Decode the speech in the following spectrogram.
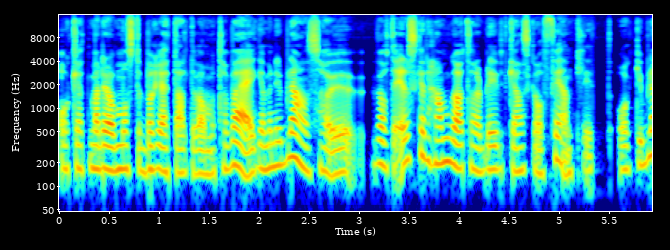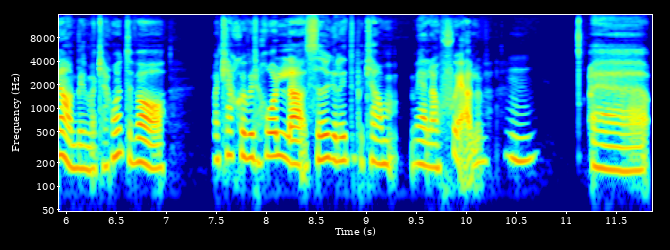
Och att man då måste berätta allt det var man tar vägen. Men ibland så har ju vårt älskade Hamngatan blivit ganska offentligt. Och ibland vill man kanske inte vara... Man kanske vill hålla, suga lite på karamellen själv. Eh,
